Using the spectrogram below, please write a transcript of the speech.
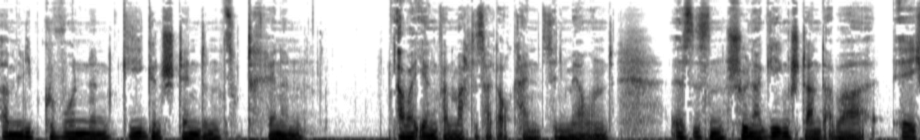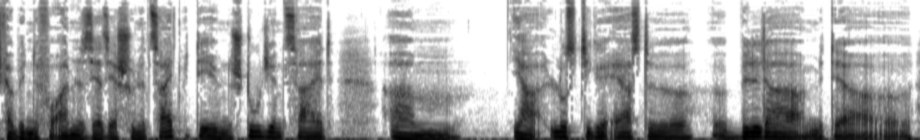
ähm, liebgewonnenen Gegenständen zu trennen. Aber irgendwann macht es halt auch keinen Sinn mehr und es ist ein schöner Gegenstand, aber ich verbinde vor allem eine sehr, sehr schöne Zeit mit dem, eine Studienzeit, ähm, ja, lustige erste äh, Bilder mit der, äh,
